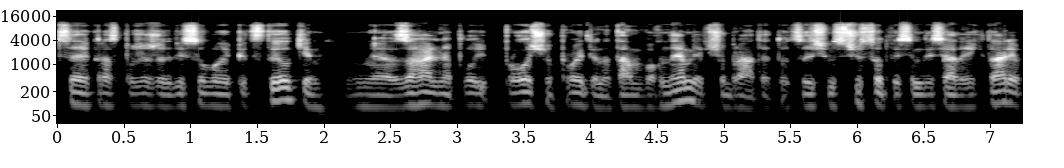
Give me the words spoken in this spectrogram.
Це якраз пожежа лісової підстилки. Е, Загальна пло- площа пройдена там вогнем. Якщо брати, то це 680 гектарів,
